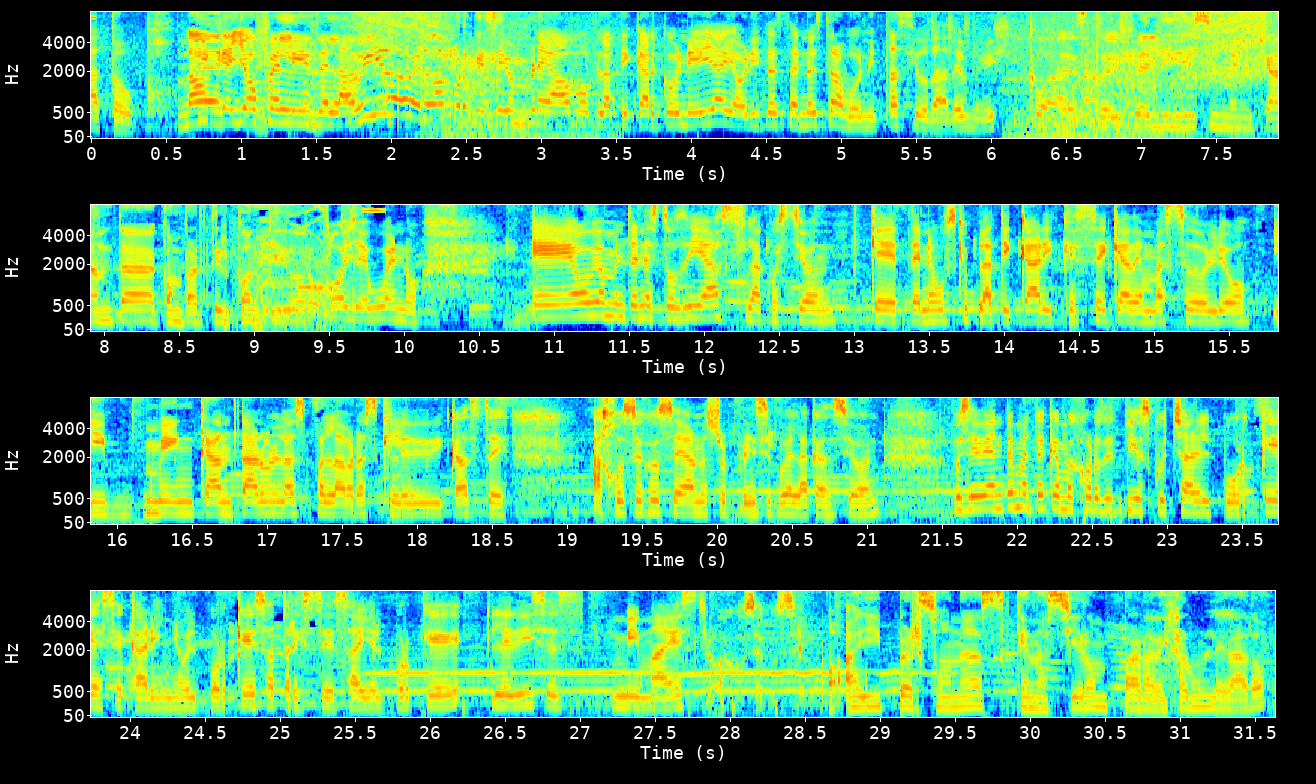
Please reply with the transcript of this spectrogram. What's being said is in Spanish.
la topo. y que yo feliz de la vida, ¿verdad? Porque siempre amo platicar con ella y ahorita está en nuestra bonita Ciudad de México. Estoy feliz y me encanta compartir contigo. Oye, bueno, eh, obviamente en estos días la cuestión que tenemos que platicar y que sé que además te dolió y me encantaron las palabras que le dedicaste a José José, a nuestro príncipe de la canción, pues evidentemente que mejor de ti escuchar el por qué ese cariño, el por qué esa tristeza y el por qué le dices mi maestro a José José. Hay personas que nacieron para dejar un legado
